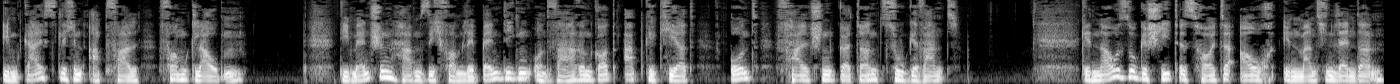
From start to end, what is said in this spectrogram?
im geistlichen Abfall vom Glauben. Die Menschen haben sich vom lebendigen und wahren Gott abgekehrt und falschen Göttern zugewandt. Genauso geschieht es heute auch in manchen Ländern.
